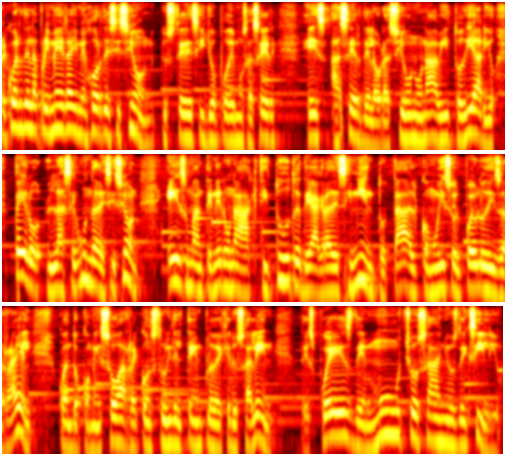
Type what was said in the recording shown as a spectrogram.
Recuerde la primera y mejor decisión que ustedes y yo podemos hacer es hacer de la oración un hábito diario, pero la segunda decisión es mantener una actitud de agradecimiento tal como hizo el pueblo de Israel cuando comenzó a reconstruir el templo de Jerusalén después de muchos años de exilio.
